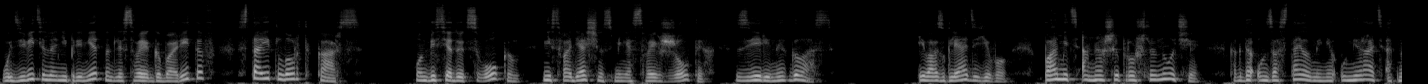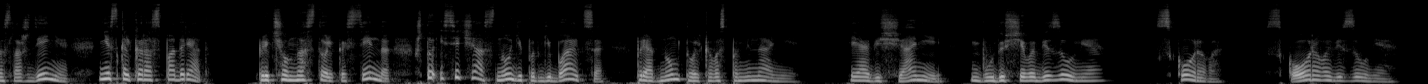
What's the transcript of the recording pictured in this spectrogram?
удивительно неприметно для своих габаритов, стоит лорд Карс. Он беседует с волком, не сводящим с меня своих желтых, звериных глаз. И во взгляде его память о нашей прошлой ночи, когда он заставил меня умирать от наслаждения несколько раз подряд, причем настолько сильно, что и сейчас ноги подгибаются при одном только воспоминании и обещании будущего безумия. Скорого, скорого безумия.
